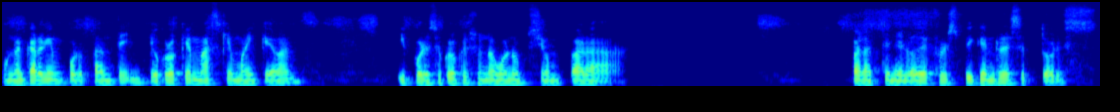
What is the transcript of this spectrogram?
una carga importante. Yo creo que más que Mike Evans. Y por eso creo que es una buena opción para, para tenerlo de first pick en receptores.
